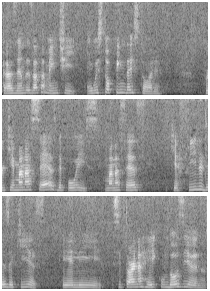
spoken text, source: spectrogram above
trazendo exatamente o estopim da história. Porque Manassés depois, Manassés, que é filho de Ezequias, ele se torna rei com 12 anos,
